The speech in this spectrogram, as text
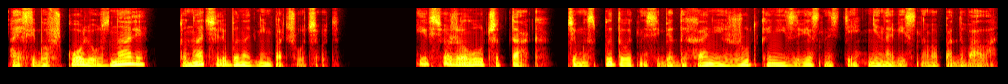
А если бы в школе узнали, то начали бы над ним подшучивать. И все же лучше так, чем испытывать на себе дыхание жуткой неизвестности ненавистного подвала.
